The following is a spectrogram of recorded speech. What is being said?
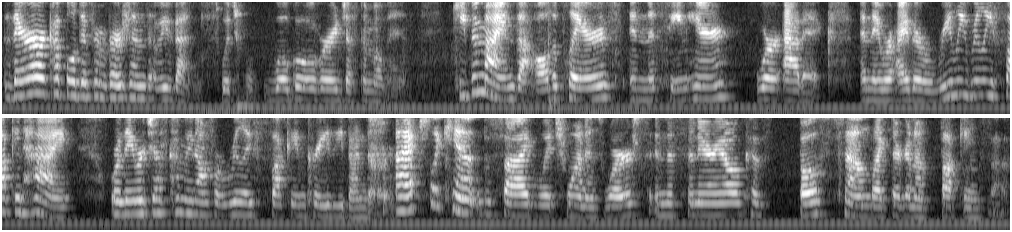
there are a couple different versions of events, which we'll go over in just a moment. Keep in mind that all the players in this scene here were addicts, and they were either really, really fucking high, or they were just coming off a really fucking crazy bender. i actually can't decide which one is worse in this scenario because both sound like they're gonna fucking suck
